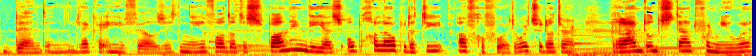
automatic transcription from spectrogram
bent en lekker in je vel zit. In ieder geval dat de spanning die is opgelopen, dat die afgevoerd wordt, zodat er ruimte ontstaat voor nieuwe,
